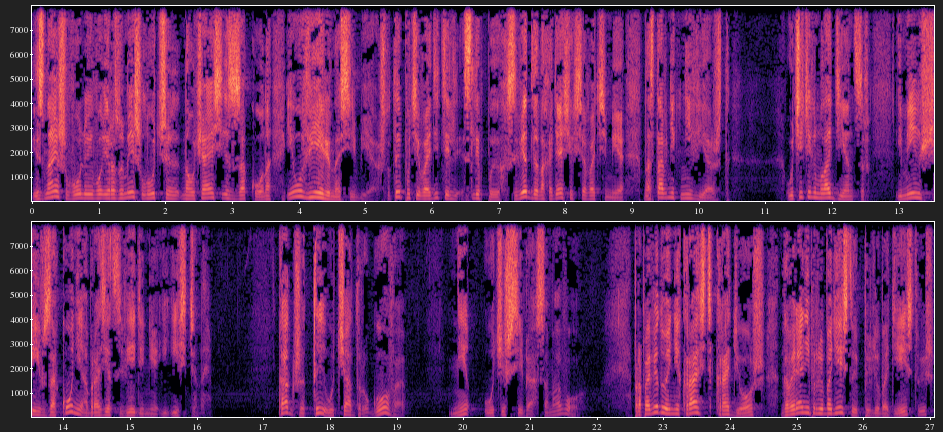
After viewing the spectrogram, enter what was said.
и знаешь волю Его, и разумеешь лучше, научаясь из закона, и уверен о себе, что ты путеводитель слепых, свет для находящихся во тьме, наставник невежд, учитель младенцев, имеющий в законе образец ведения и истины. Как же ты, уча другого, не учишь себя самого? Проповедуя не красть, крадешь, говоря не прелюбодействуй, прелюбодействуешь,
